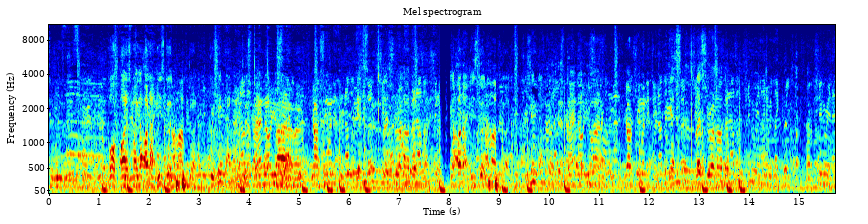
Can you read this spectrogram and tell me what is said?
to meet you. Volk, oh, that's my guy. Oh no, he's good. He's good. Appreciate that, man. I know you are. man. You have community. Yes, sir. Bless you, Ronaldo. Oh no, he's good. He's good. Appreciate that. I know you are. Your community. Yes, sir. Bless you, Ronaldo. Sugar and I would like to meet you. Sugar and I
